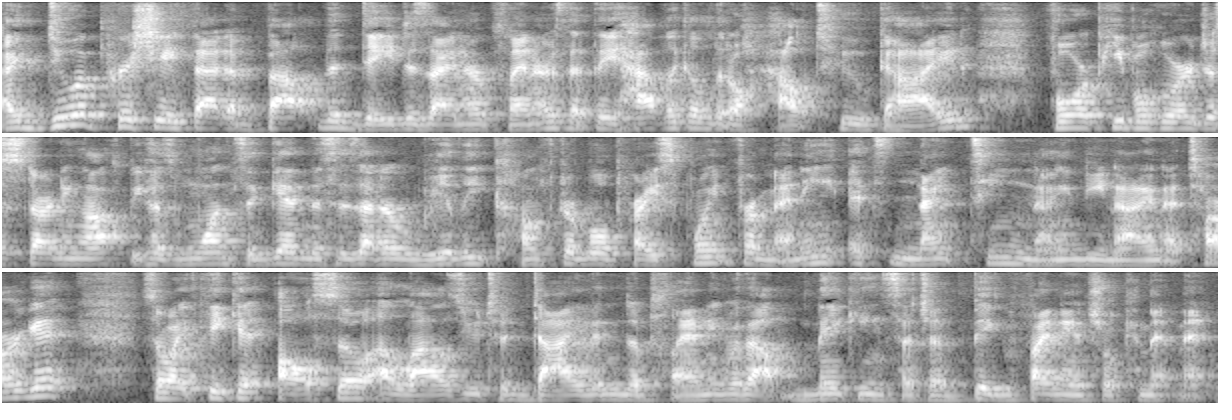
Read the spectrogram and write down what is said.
I do appreciate that about the Day Designer planners that they have like a little how to guide for people who are just starting off because once again, this is at a really comfortable price point for many. It's $19.99 at Target. So I think it also allows you to dive into planning without making such a big financial commitment.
